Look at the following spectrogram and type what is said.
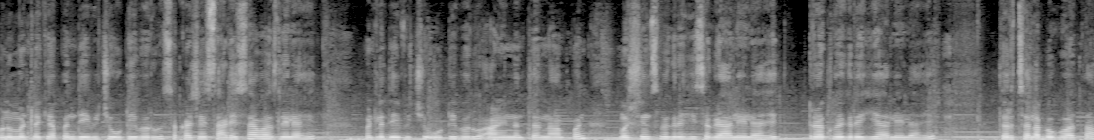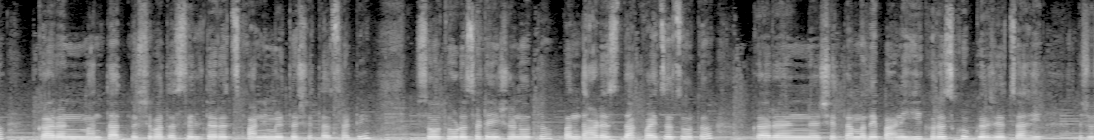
म्हणून म्हटलं की आपण देवीची ओटी भरू. सकाळचे साडेसहा वाजलेले आहेत. म्हटलं देवीची ओटी भरू आणि नंतर ना आपण मशीन्स वगैरेही सगळे आलेल्या आहेत. ट्रक वगैरेही आलेले आहेत तर चला बघू आता. कारण म्हणतात नशिबात असेल तरच पाणी मिळतं शेतासाठी. सो थोडंसं टेन्शन होतं. पण धाडस दाखवायचंच होतं. कारण शेतामध्ये पाणी ही खरंच खूप गरजेचं आहे. अशी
